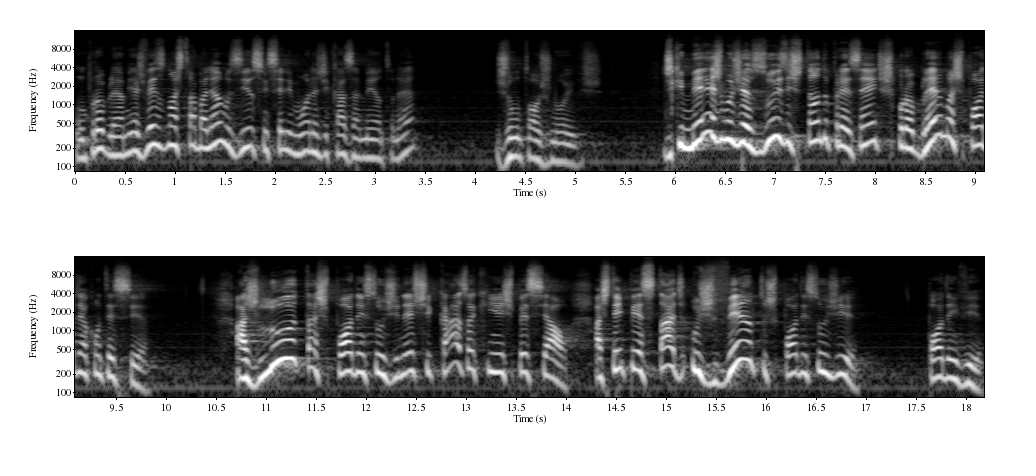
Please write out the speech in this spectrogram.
Um problema. E às vezes nós trabalhamos isso em cerimônias de casamento, né? Junto aos noivos. De que mesmo Jesus estando presente, os problemas podem acontecer. As lutas podem surgir, neste caso aqui em especial, as tempestades, os ventos podem surgir, podem vir.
